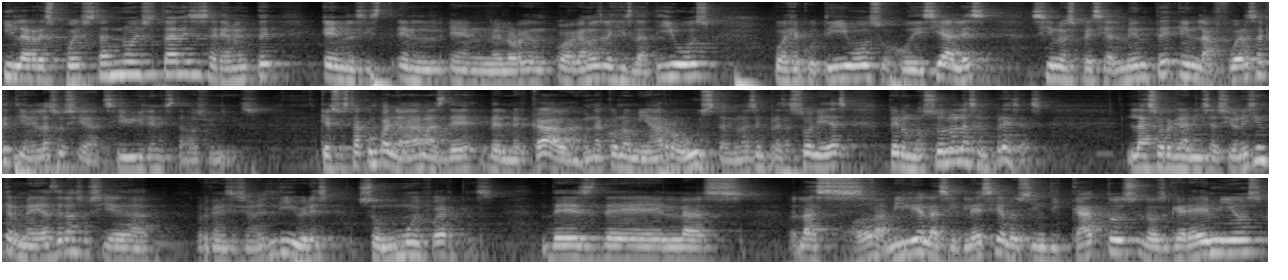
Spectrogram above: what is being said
Y la respuesta no está necesariamente en, el, en, órganos legislativos o ejecutivos o judiciales, sino especialmente en la fuerza que tiene la sociedad civil en Estados Unidos. Que eso está acompañado además de, del mercado, de una economía robusta, de unas empresas sólidas, pero no solo las empresas. Las organizaciones intermedias de la sociedad, organizaciones libres, son muy fuertes. Desde las, las familias, las iglesias, los sindicatos, los gremios,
